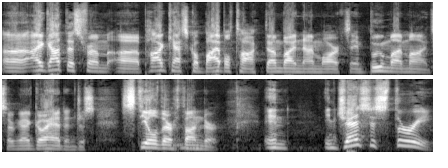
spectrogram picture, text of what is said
Uh, I got this from a podcast called Bible Talk done by Nine Marks, and it blew my mind. So I'm going to go ahead and just steal their thunder. In, in Genesis 3,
